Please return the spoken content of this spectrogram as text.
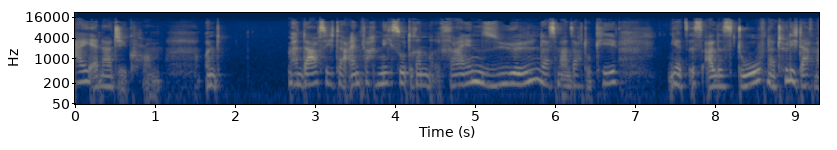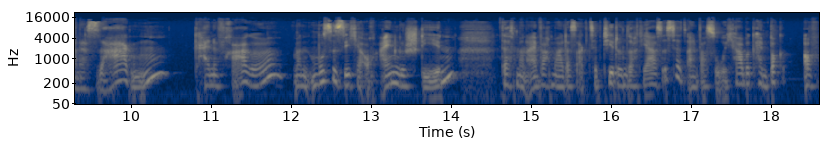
High Energy kommen. Und man darf sich da einfach nicht so drin reinsühlen, dass man sagt, okay, jetzt ist alles doof. Natürlich darf man das sagen, keine Frage. Man muss es sich ja auch eingestehen, dass man einfach mal das akzeptiert und sagt, ja, es ist jetzt einfach so. Ich habe keinen Bock auf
